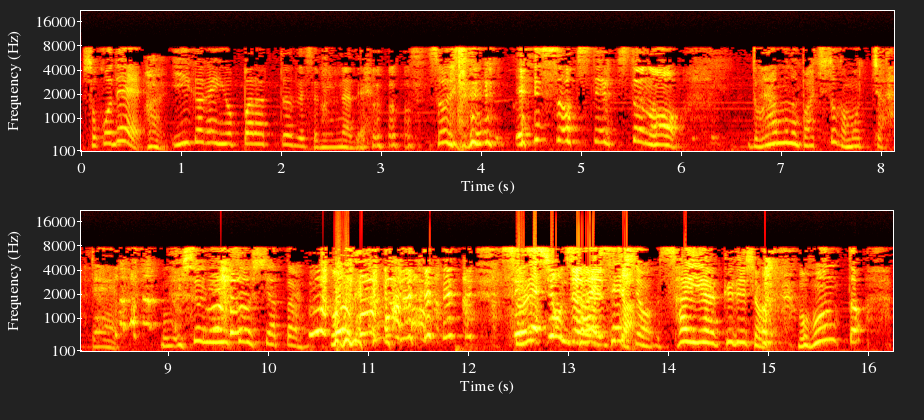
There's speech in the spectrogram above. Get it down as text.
そこで、はいい、い加減酔っ払ったんですよ、みんなで。それで、演奏してる人の、ドラムのバチとか持っちゃって、もう一緒に演奏しちゃったの。セッションじゃないですかセッション、最悪でしょ。もうほんと、で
